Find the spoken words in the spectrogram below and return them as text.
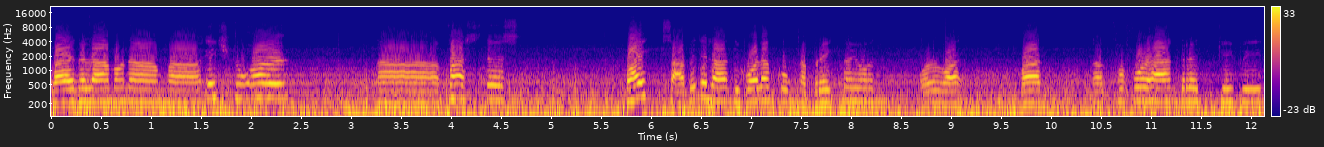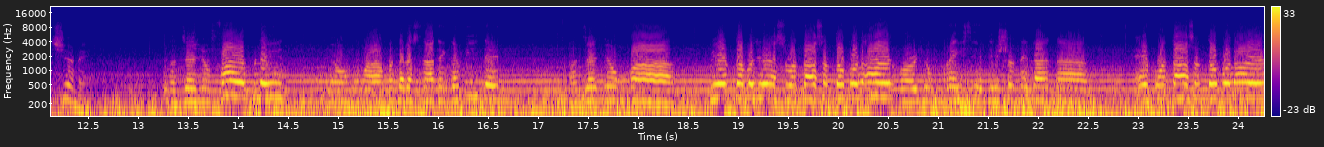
Gaya na lamang ng ah, H2R na fastest bike sabi nila hindi ko alam kung na-break na yon or what but nagfo 400 kph yun eh Nandyan yung Fireblade, yung ah, madalas natin gamitin. Nandyan yung ah, BMW S1000RR or yung race edition nila na M1000RR.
